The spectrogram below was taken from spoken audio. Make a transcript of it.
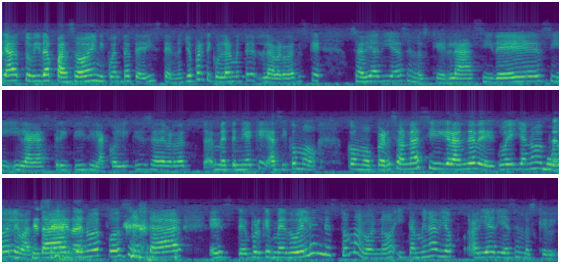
Ya tu vida pasó y ni cuenta te diste, ¿no? Yo particularmente, la verdad es que, o sea, había días en los que la acidez y, y la gastritis y la colitis, o sea, de verdad, me tenía que, así como como persona así grande de, güey, ya no me puedo levantar, ya no me puedo sentar, este, porque me duele el estómago, ¿no? Y también había, había días en los que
